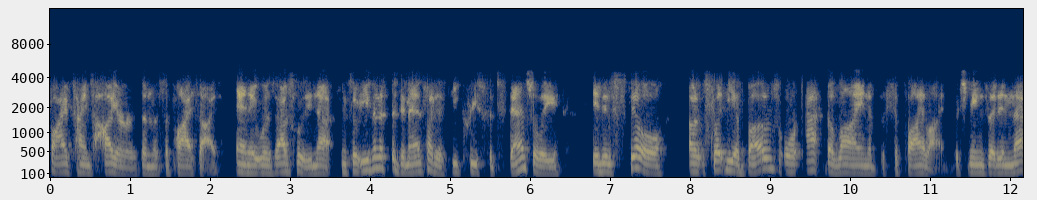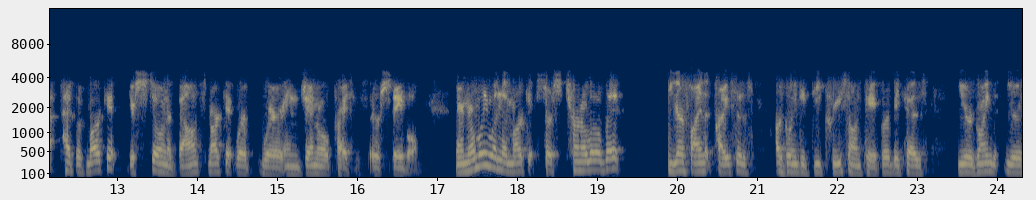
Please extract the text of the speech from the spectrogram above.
five times higher than the supply side. And it was absolutely nuts. And so even if the demand side has decreased substantially, it is still uh, slightly above or at the line of the supply line, which means that in that type of market, you're still in a balanced market where, where in general prices are stable. Now, normally when the market starts to turn a little bit, you're going to find that prices are going to decrease on paper because you're going to, you're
